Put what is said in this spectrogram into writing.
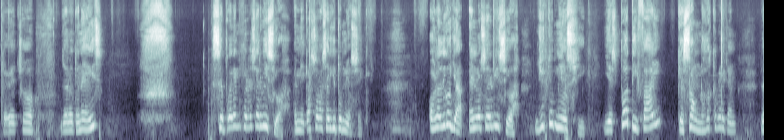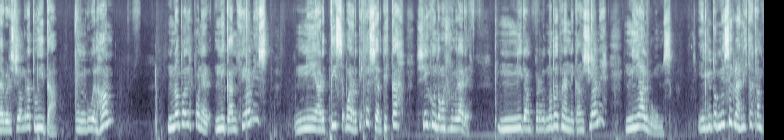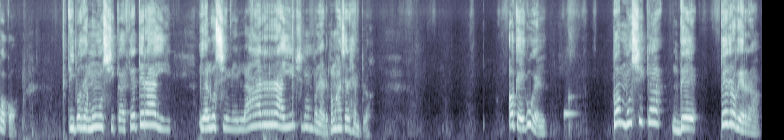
que de hecho ya lo tenéis, se pueden configurar servicios. En mi caso va a ser YouTube Music. Os lo digo ya, en los servicios YouTube Music y Spotify, que son los dos que permiten la versión gratuita en el Google Home, no podéis poner ni canciones ni artistas, bueno, artistas y artistas sí junto con sus similares, ni tan, pero no podéis poner ni canciones ni álbums. Y en YouTube Music las listas tampoco. Tipos de música, etcétera, y, y algo similar ahí se pueden poner. Vamos a hacer ejemplos. Ok, Google. Pon música de Pedro Guerra.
